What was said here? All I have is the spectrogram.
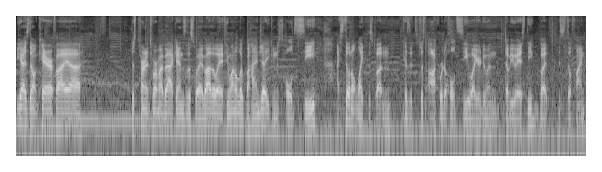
You guys don't care if I uh, just turn it to where my back end's this way. By the way, if you want to look behind you, you can just hold C. I still don't like this button because it's just awkward to hold C while you're doing WASD, but it's still fine.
